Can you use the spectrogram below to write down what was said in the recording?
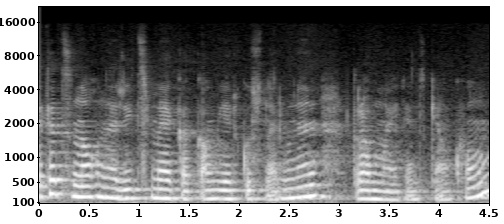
Եթե ծնողներից մեկը կամ երկուսն էլ ունեն տրավմա իրենց կյանքում,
